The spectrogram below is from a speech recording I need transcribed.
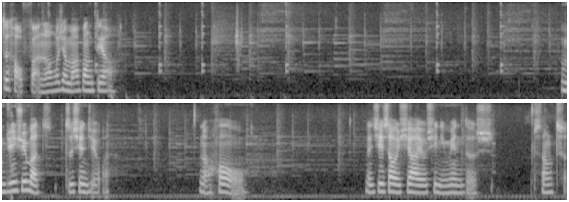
这好烦哦，我想把它放掉。我们军训把支线接完，然后。来介绍一下游戏里面的商城。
